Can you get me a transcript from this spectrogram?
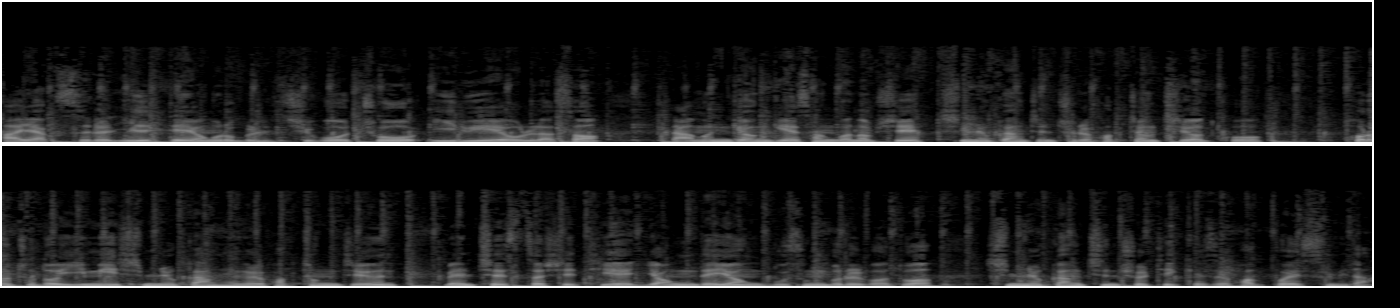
아약스를 1대 0으로 물리치고 조 1위에 올라서 남은 경기에 상관없이 16강 진출을 확정 지었고 포르투도 이미 16강 행을 확정 지은 맨체스터 시티와 0대 0 무승부를 거두어 16강 진출 티켓을 확보했습니다.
